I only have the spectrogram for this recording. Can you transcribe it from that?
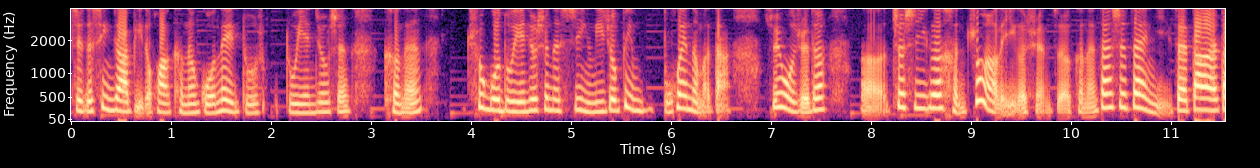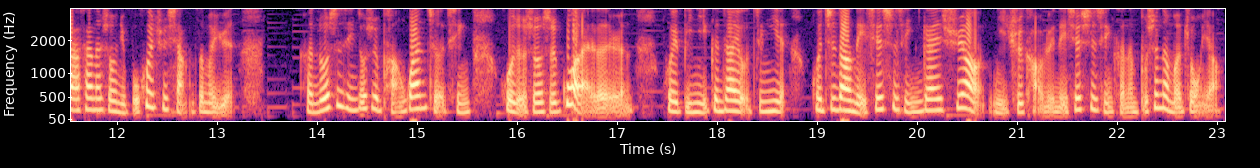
这个性价比的话，可能国内读读研究生，可能出国读研究生的吸引力就并不会那么大。所以我觉得，呃，这是一个很重要的一个选择。可能，但是在你在大二大三的时候，你不会去想这么远。很多事情都是旁观者清，或者说是过来的人会比你更加有经验，会知道哪些事情应该需要你去考虑，哪些事情可能不是那么重要。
